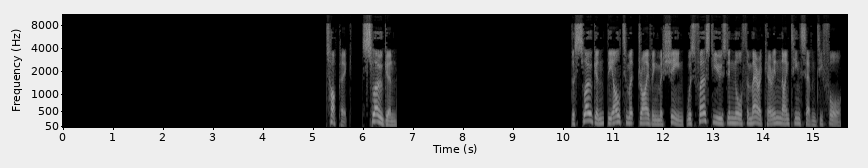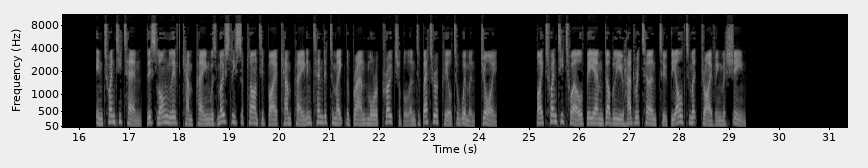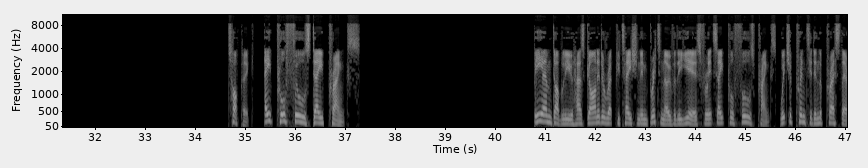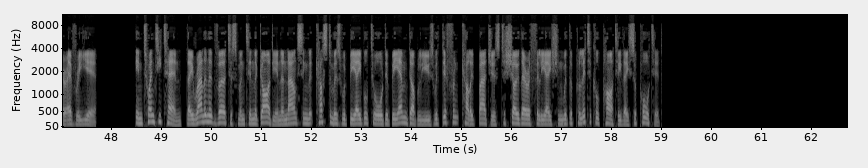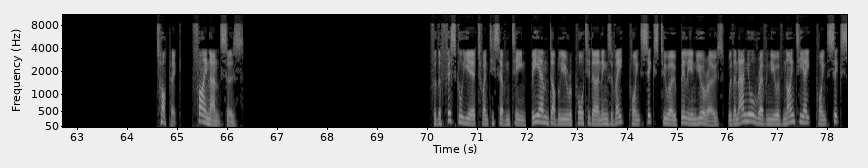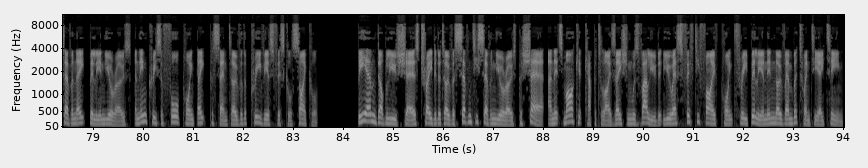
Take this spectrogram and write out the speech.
Topic. Slogan The slogan The Ultimate Driving Machine was first used in North America in 1974. In 2010, this long-lived campaign was mostly supplanted by a campaign intended to make the brand more approachable and to better appeal to women, Joy. By 2012 BMW had returned to the ultimate driving machine. Topic. April Fool's Day pranks BMW has garnered a reputation in Britain over the years for its April Fool's pranks, which are printed in the press there every year. In 2010, they ran an advertisement in The Guardian announcing that customers would be able to order BMWs with different colored badges to show their affiliation with the political party they supported. Topic. Finances For the fiscal year 2017, BMW reported earnings of €8.620 billion, Euros, with an annual revenue of €98.678 billion, Euros, an increase of 4.8% over the previous fiscal cycle. BMW's shares traded at over 77 euros per share, and its market capitalization was valued at US 55.3 billion in November 2018.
